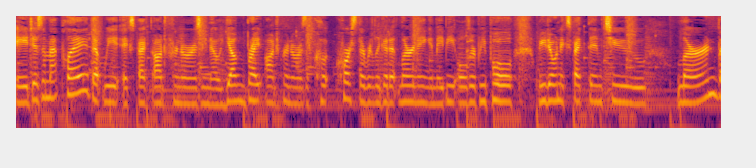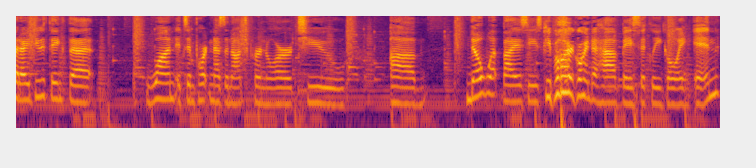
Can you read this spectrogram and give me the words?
ageism at play that we expect entrepreneurs, you know, young, bright entrepreneurs, of co- course, they're really good at learning, and maybe older people, we don't expect them to learn. But I do think that, one, it's important as an entrepreneur to, um, know what biases people are going to have basically going in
